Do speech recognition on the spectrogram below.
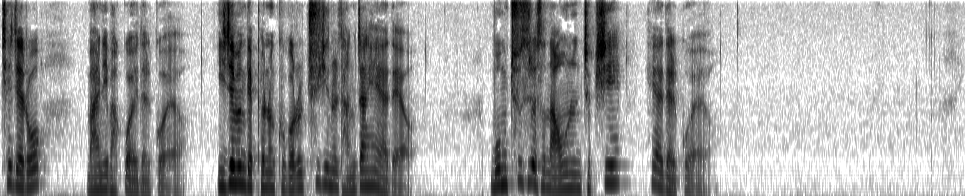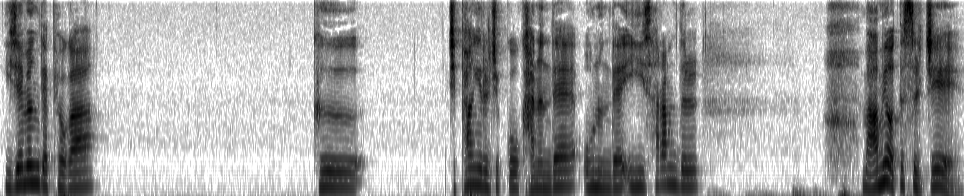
체제로 많이 바꿔야 될 거예요. 이재명 대표는 그거를 추진을 당장 해야 돼요. 몸 추스려서 나오는 즉시 해야 될 거예요. 이재명 대표가 그 지팡이를 짚고 가는데 오는데 이 사람들 마음이 어땠을지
